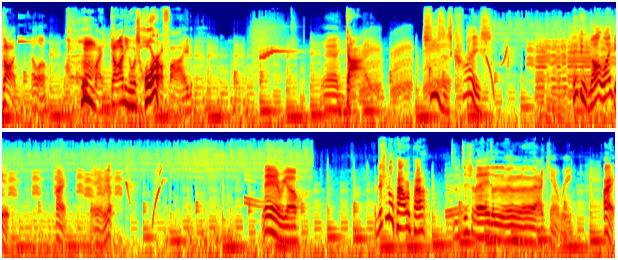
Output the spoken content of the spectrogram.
God. Hello. Oh my God. He was horrified and die. Jesus Christ. They do not like it. Alright, there we go. There we go. Additional power power. I can't read. Alright,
